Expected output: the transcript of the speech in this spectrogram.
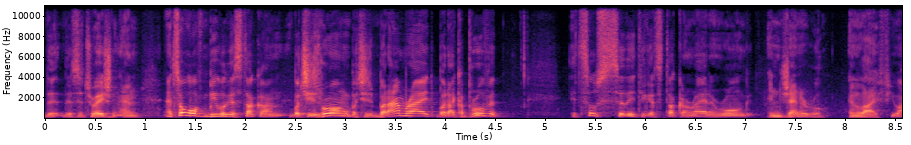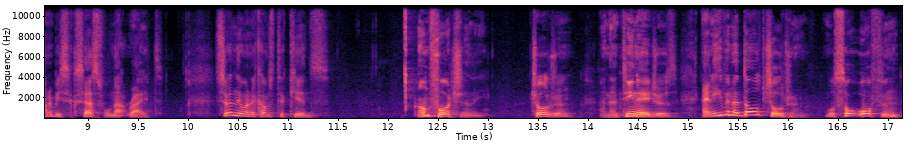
the, the situation. And, and so often people get stuck on, but she's wrong, but, she's, but I'm right, but I can prove it. It's so silly to get stuck on right and wrong in general in life. You want to be successful, not right. Certainly when it comes to kids, unfortunately, children and then teenagers and even adult children will so often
